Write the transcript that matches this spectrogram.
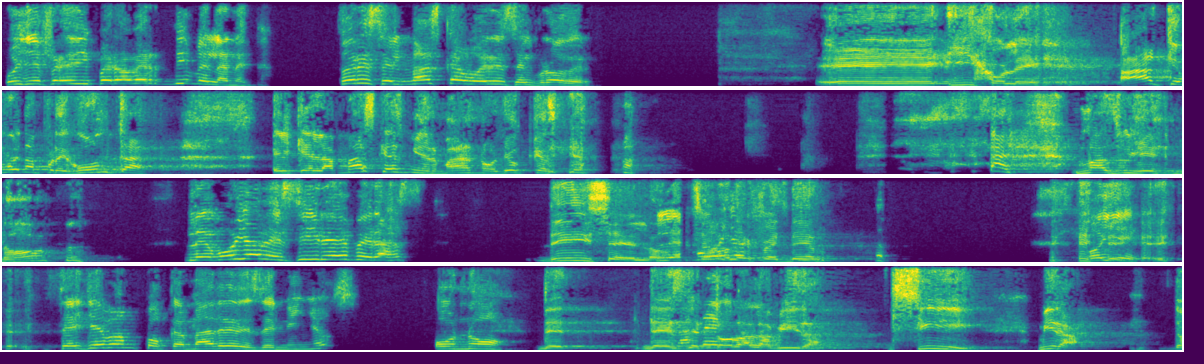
Oye, Freddy, pero a ver, dime la neta. ¿Tú eres el masca o eres el brother? Eh, híjole. Ah, qué buena pregunta. El que la masca es mi hermano, yo creo. Más bien, ¿no? Le voy a decir, eh, verás. Díselo, se va a defender. Oye, ¿se llevan poca madre desde niños o no? desde toda la vida. Sí, mira,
